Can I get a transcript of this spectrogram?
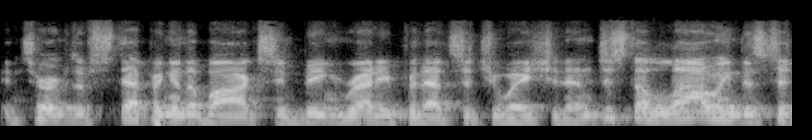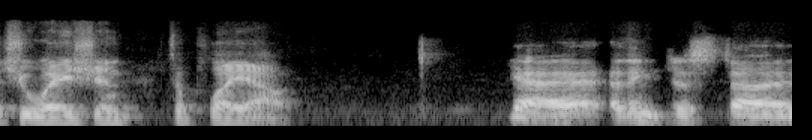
in terms of stepping in the box and being ready for that situation and just allowing the situation to play out? Yeah, I think just uh,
